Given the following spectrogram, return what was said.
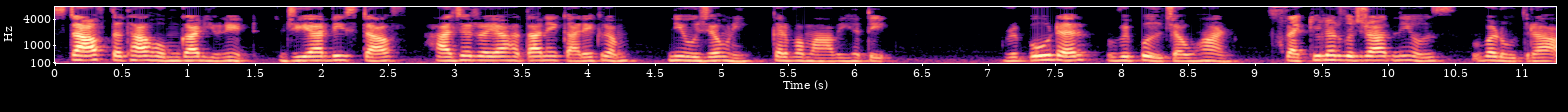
સ્ટાફ તથા હોમગાર્ડ યુનિટ, જીઆરડી સ્ટાફ હાજર રહ્યા હતા અને કાર્યક્રમની ઉજવણી કરવામાં આવી હતી. Reporter Vipul Chauhan. Secular Gujarat news Vadodara.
